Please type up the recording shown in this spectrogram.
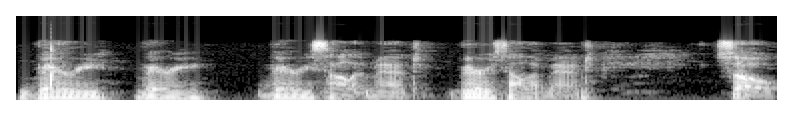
Very, very, very solid match. Very solid match. So,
